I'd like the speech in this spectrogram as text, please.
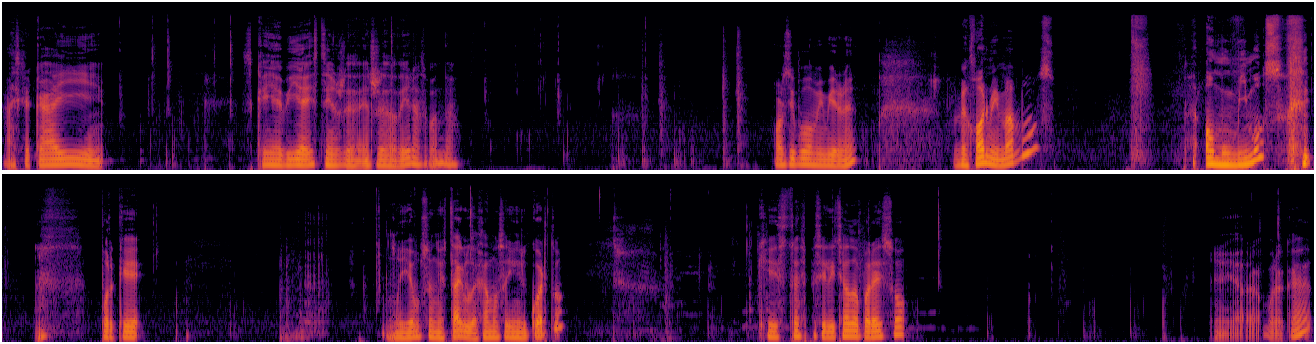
Ah, es que acá hay... Es que ahí había este enred- enredaderas, banda. Ahora sí puedo mimir, ¿eh? Mejor mimamos. O mumimos. Porque... Lo llevamos en stack, lo dejamos ahí en el cuarto. Que está especializado para eso. Y ahora por acá.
